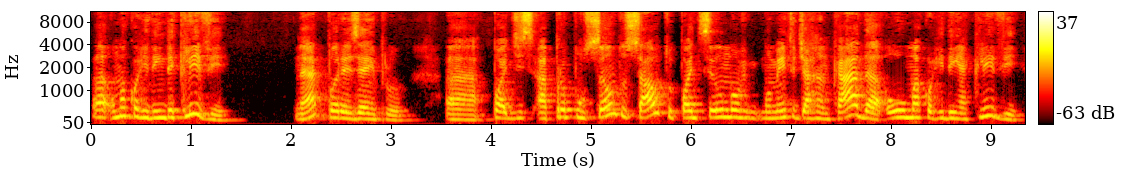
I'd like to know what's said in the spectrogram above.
uh, uma corrida em declive. Né? Por exemplo, pode, a propulsão do salto pode ser um momento de arrancada ou uma corrida em aclive.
